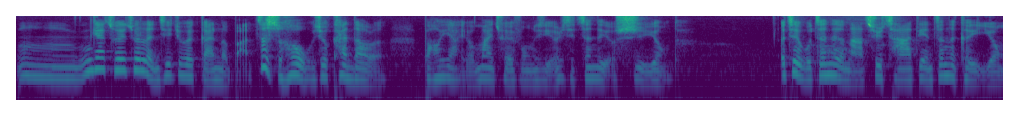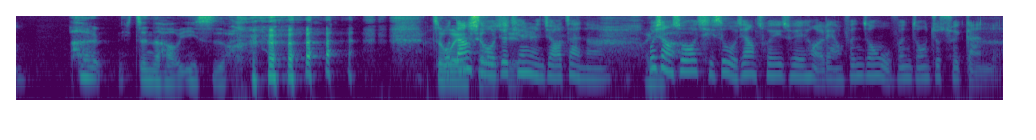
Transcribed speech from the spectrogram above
嗯，应该吹一吹冷气就会干了吧？这时候我就看到了保雅有卖吹风机，而且真的有试用的，而且我真的有拿去插电，真的可以用。啊、你真的好意思哦！我当时我就天人交战啊！我想说，其实我这样吹一吹哈，两分钟、五分钟就吹干了，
